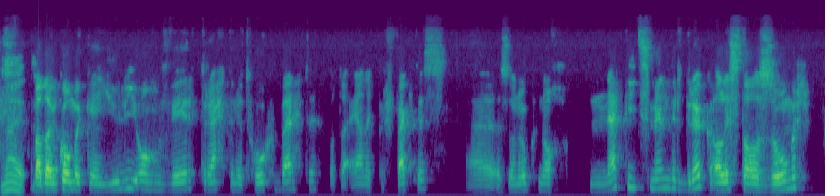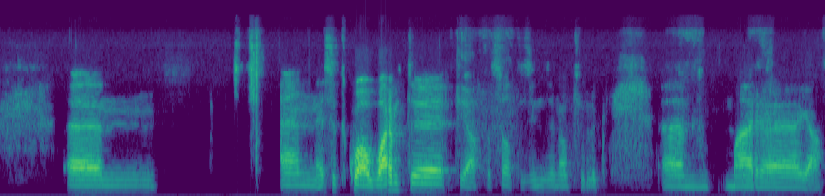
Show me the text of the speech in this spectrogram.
Nee. Maar dan kom ik in juli ongeveer terecht in het hooggebergte, wat dat eigenlijk perfect is. Eh is dan ook nog net iets minder druk, al is het al zomer. Ehm, en is het qua warmte, ja, dat zal te zien zijn natuurlijk. Ehm, maar eh, ja,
